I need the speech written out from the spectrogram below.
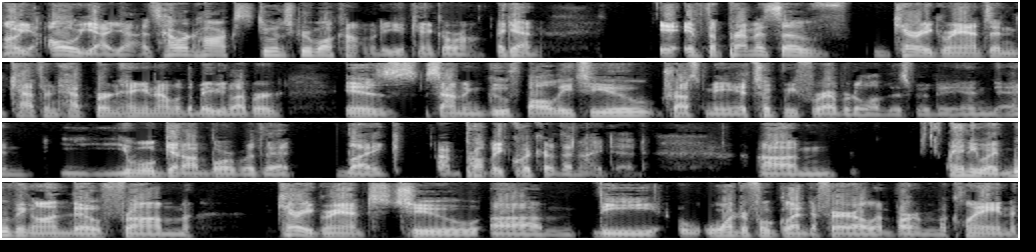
Oh yeah, oh yeah, yeah. It's Howard Hawks doing screwball comedy. You can't go wrong. Again, if the premise of Cary Grant and Katharine Hepburn hanging out with the baby leopard is sounding goofbally to you, trust me, it took me forever to love this movie, and and you will get on board with it like uh, probably quicker than I did. Um, anyway, moving on though from Cary Grant to um, the wonderful Glenda Farrell and Barton MacLane.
